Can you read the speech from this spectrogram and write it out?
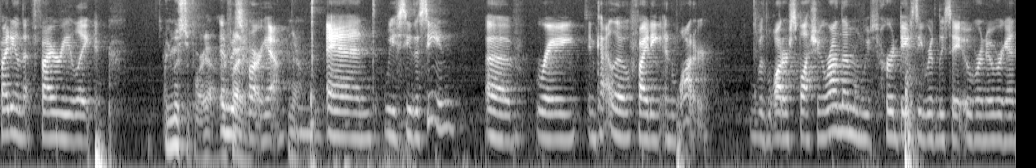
fighting on that fiery lake In Mustafar, yeah. in. Mustafar, yeah. Yeah. And we see the scene of Rey and Kylo fighting in water, with water splashing around them. And we've heard Daisy Ridley say over and over again,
